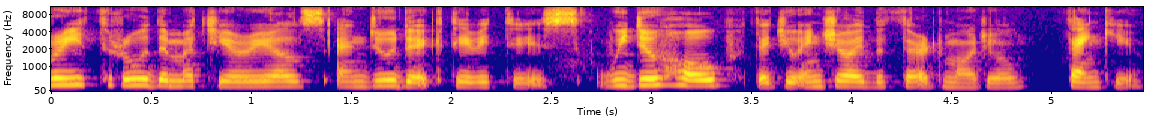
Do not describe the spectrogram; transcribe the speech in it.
read through the materials and do the activities. We do hope that you enjoyed the third module. Thank you.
